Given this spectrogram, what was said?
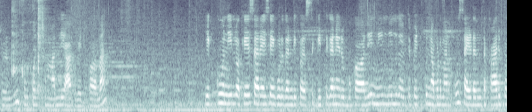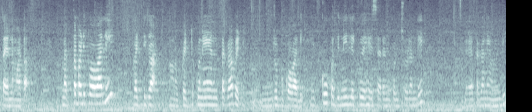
చూడండి ఇప్పుడు కొంచెం మళ్ళీ ఆకు పెట్టుకోవాలా? ఎక్కువ నీళ్ళు ఒకేసారి వేసేయకూడదండి. ఫస్ట్ గట్టిగానే రుబ్బుకోవాలి. నీళ్ళు నీళ్ళుగా అయితే పెట్టుకున్నప్పుడు మనకు సైడ్ అంతా కారిపోతాయి అన్నమాట మెత్తబడిపోవాలి. గట్టిగా పెట్టుకునేంతగా పెట్టు రుబ్బుకోవాలి. ఎక్కువ కొద్ది నీళ్ళు ఎక్కువ వేసేసారనుకోండి చూడండి. లేతగానే ఉంది.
